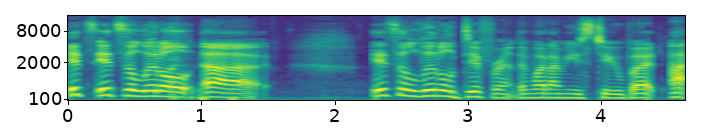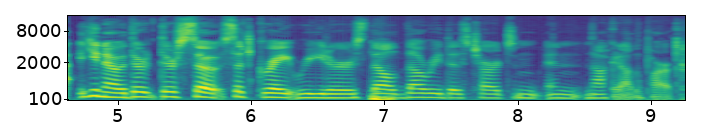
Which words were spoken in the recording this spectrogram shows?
it's it's a little uh it's a little different than what I'm used to, but I, you know they're they're so such great readers. They'll they'll read those charts and, and knock it out of the park.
